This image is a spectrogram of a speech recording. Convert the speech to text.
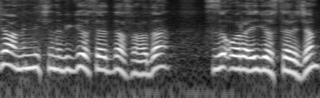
caminin içini bir gösterdikten sonra da size orayı göstereceğim.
